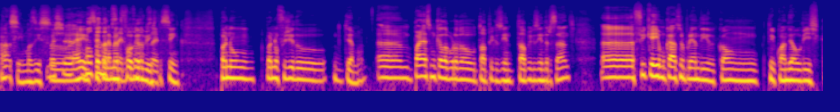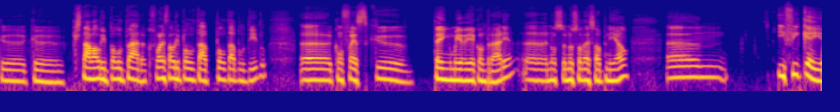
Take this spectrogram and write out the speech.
Ah, sim, mas isso mas, é, isso é claramente fogo de vista. Sim para não, para não fugir do, do tema. Uh, Parece-me que ele abordou tópicos, tópicos interessantes. Uh, fiquei um bocado surpreendido com tipo, quando ele diz que, que, que, estava ali para lutar, que o Sporting está ali para lutar, para lutar pelo título. Uh, confesso que tenho uma ideia contrária, não, sou, não sou dessa opinião. e fiquei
